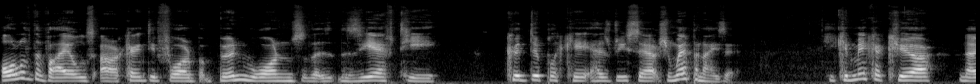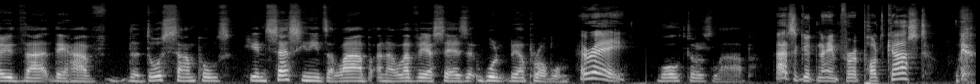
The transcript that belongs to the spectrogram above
All of the vials are accounted for, but Boone warns that the ZFT could duplicate his research and weaponize it. He can make a cure now that they have the dose samples. He insists he needs a lab, and Olivia says it won't be a problem. Hooray! Walter's lab. That's a good name for a podcast.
